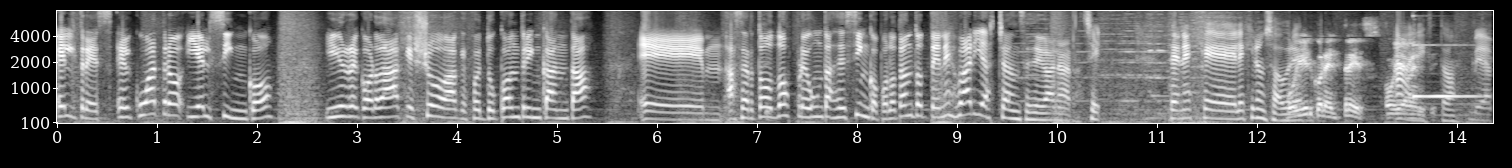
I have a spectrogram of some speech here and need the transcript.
el 3, el 4 y el 5. Y recordá que Joa, que fue tu contrincanta, eh, acertó dos preguntas de 5. Por lo tanto, tenés varias chances de ganar. Sí. Tenés que elegir un sobre. Voy a ir con el 3, Ah, obviamente. listo. Bien.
